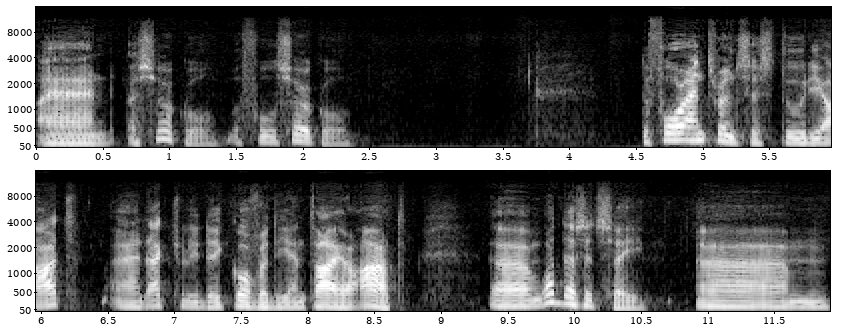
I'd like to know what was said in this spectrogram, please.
and a circle, a full circle. The four entrances to the art, and actually they cover the entire art. Uh, what does it say? Um,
